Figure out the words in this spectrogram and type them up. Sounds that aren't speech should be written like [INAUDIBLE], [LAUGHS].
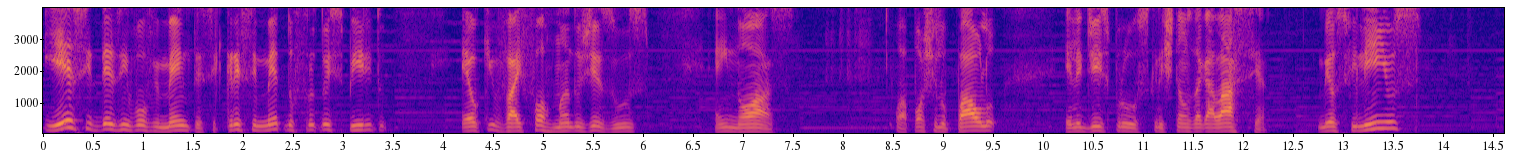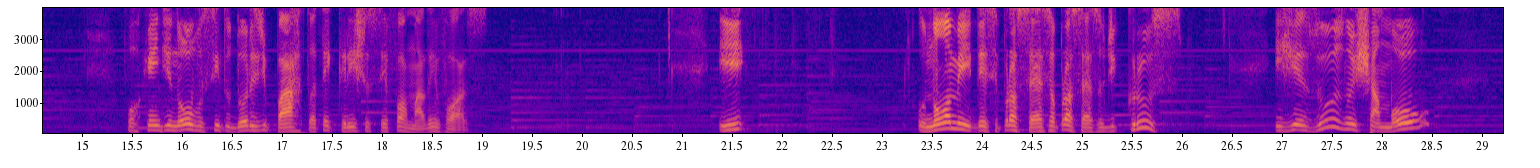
E esse desenvolvimento, esse crescimento do fruto do Espírito é o que vai formando Jesus em nós. O apóstolo Paulo, ele diz para os cristãos da Galácia: Meus filhinhos, por quem de novo sinto dores de parto até Cristo ser formado em vós. E o nome desse processo é o processo de cruz. E Jesus nos chamou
